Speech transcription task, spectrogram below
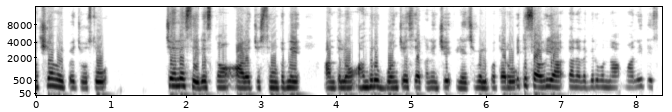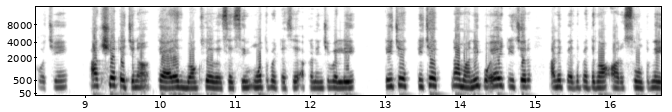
అక్షయ వైపే చూస్తూ చాలా సీరియస్గా ఆలోచిస్తూ ఉంటుంది. అంతలో అందరూ భోంచేసి అక్కడి నుంచి లేచి వెళ్ళిపోతారు. ఇక సౌర్య తన దగ్గర ఉన్న మనీ తీసుకొచ్చి అక్షయ తెచ్చిన క్యారేజ్ బాక్స్లో వేసేసి మూత పెట్టేసి అక్కడి నుంచి వెళ్ళి టీచర్ టీచర్ నా మనీ పోయాయి టీచర్ అని పెద్ద పెద్దగా అరుస్తూ ఉంటుంది.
